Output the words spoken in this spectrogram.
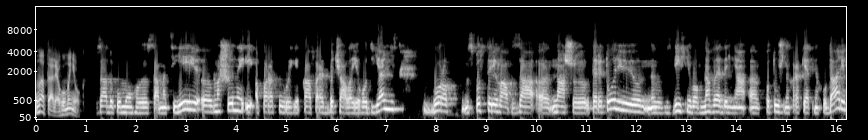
Наталя Гуменюк. За допомогою саме цієї е, машини і апаратури, яка передбачала його діяльність, ворог спостерігав за е, нашою територією, е, здійснював наведення потужних ракетних ударів.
